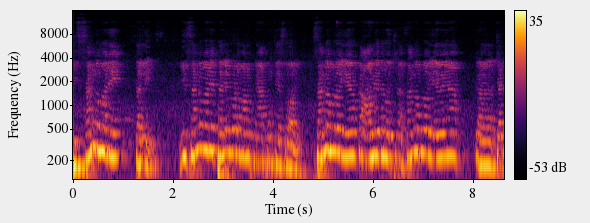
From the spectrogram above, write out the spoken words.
ఈ సంఘం అనే తల్లి ఈ సంఘం అనే తల్లిని కూడా మనం జ్ఞాపకం చేసుకోవాలి. సంఘంలో ఏ ఒక్క ఆవేదన వచ్చినా సంఘంలో ఏవైనా చెడ్డ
